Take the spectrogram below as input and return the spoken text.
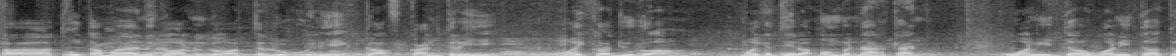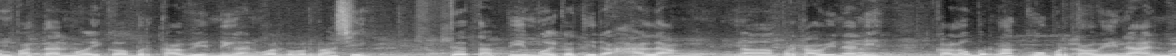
uh, terutamanya negara-negara teluk ini, Gulf country, mereka juga mereka tidak membenarkan wanita-wanita tempatan mereka berkahwin dengan warga-warga asing. Tetapi mereka tidak halang uh, perkahwinan ni. Kalau berlaku perkahwinan,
